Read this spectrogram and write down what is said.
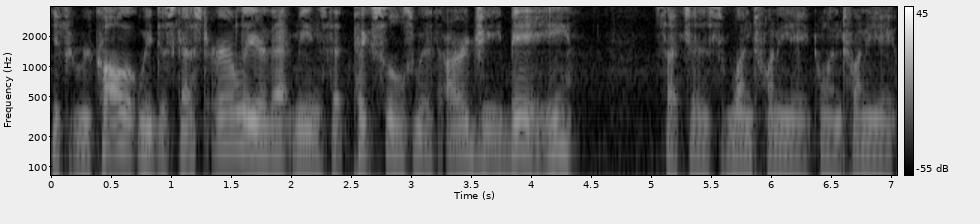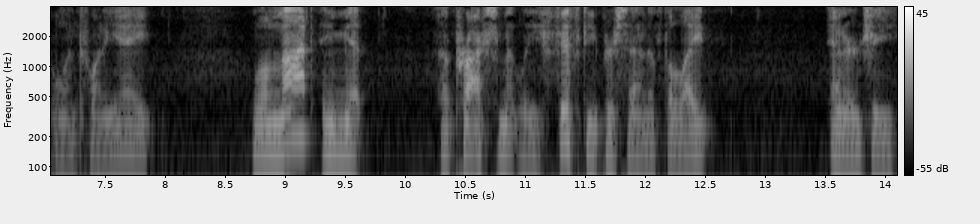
If you recall what we discussed earlier, that means that pixels with RGB, such as 128, 128, 128, will not emit approximately 50% of the light energy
